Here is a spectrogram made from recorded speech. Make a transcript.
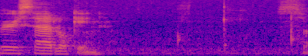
Very sad looking. So.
